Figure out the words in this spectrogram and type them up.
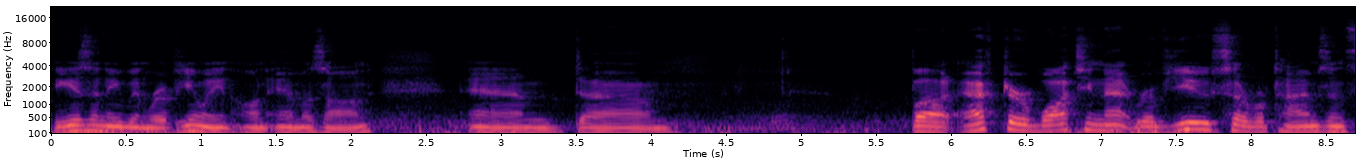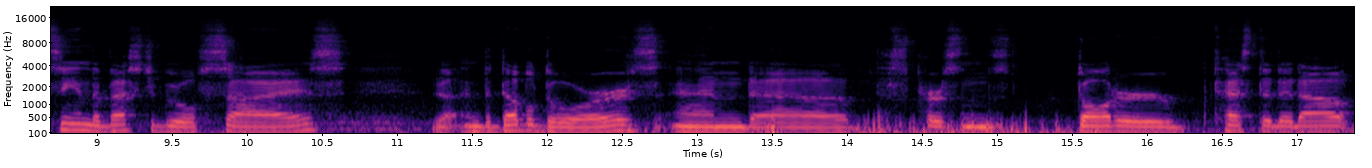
he isn't even reviewing on Amazon. And um, But after watching that review several times and seeing the vestibule size and the double doors, and uh, this person's daughter tested it out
